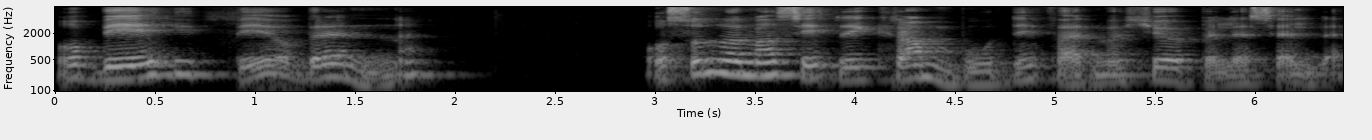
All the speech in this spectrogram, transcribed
å be hyppig og brennende, også når man sitter i kramboden i ferd med å kjøpe eller selge,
